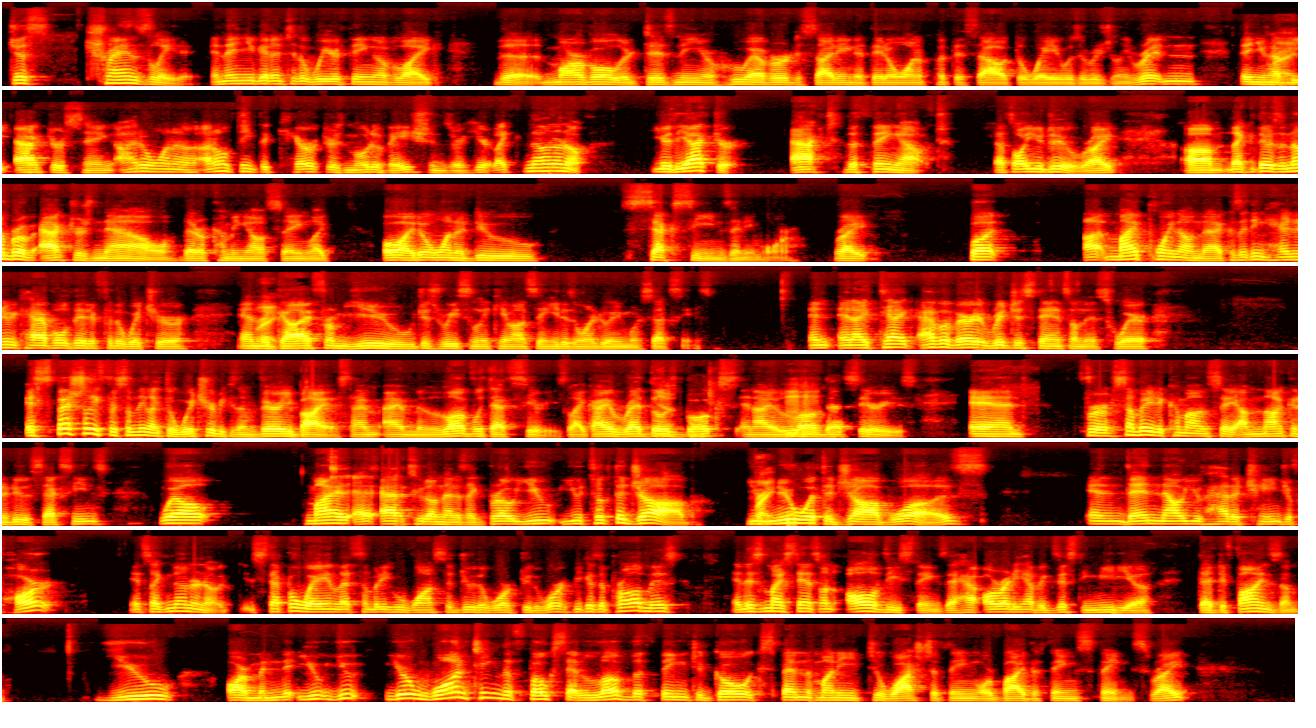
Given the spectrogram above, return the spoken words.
Just translate it. And then you get into the weird thing of like the Marvel or Disney or whoever deciding that they don't want to put this out the way it was originally written. Then you have right. the actor saying, I don't want to, I don't think the character's motivations are here. Like, no, no, no. You're the actor. Act the thing out. That's all you do, right? Um, like there's a number of actors now that are coming out saying, like, oh, I don't want to do sex scenes anymore, right? But uh, my point on that, because I think Henry Cavill did it for The Witcher, and right. the guy from You just recently came out saying he doesn't want to do any more sex scenes. And and I, tag, I have a very rigid stance on this, where especially for something like The Witcher, because I'm very biased. I'm I'm in love with that series. Like I read those yeah. books and I mm-hmm. love that series. And for somebody to come out and say I'm not going to do the sex scenes, well, my attitude on that is like, bro, you you took the job, you right. knew what the job was, and then now you had a change of heart. It's like no, no, no. Step away and let somebody who wants to do the work do the work. Because the problem is, and this is my stance on all of these things that ha- already have existing media that defines them you are mani- you you you're wanting the folks that love the thing to go expend the money to watch the thing or buy the things things right?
